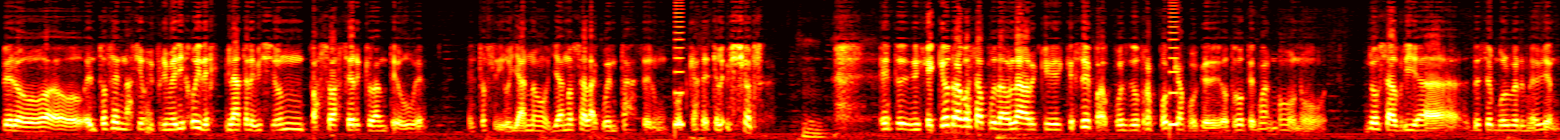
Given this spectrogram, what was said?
pero uh, entonces nació mi primer hijo y de- la televisión pasó a ser Clan TV. Entonces digo, ya no, ya no se da cuenta hacer un podcast de televisión. Mm. Entonces dije, ¿qué otra cosa puedo hablar que, que sepa? Pues de otros podcasts, porque de otro tema no, no, no sabría desenvolverme bien.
